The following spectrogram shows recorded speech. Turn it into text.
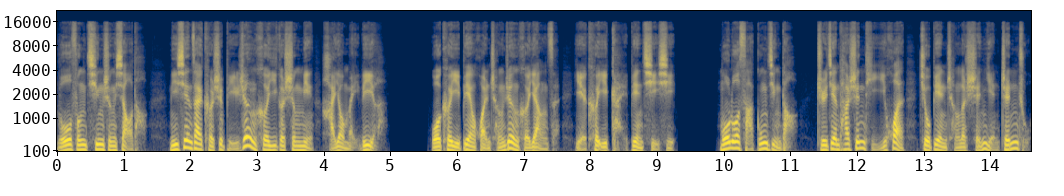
罗峰轻声笑道：“你现在可是比任何一个生命还要美丽了。我可以变换成任何样子。”也可以改变气息。摩罗萨恭敬道：“只见他身体一换，就变成了神眼真主，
